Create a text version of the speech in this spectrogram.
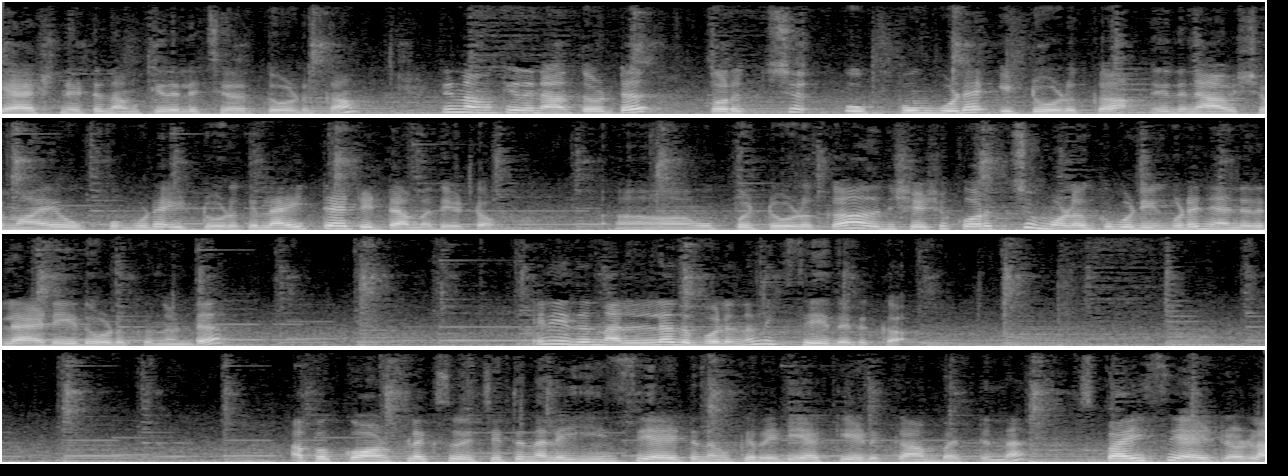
കാഷ്നട്ട് നമുക്കിതിൽ ചേർത്ത് കൊടുക്കാം. ഇനി നമുക്കിതിനകത്തോട്ട് കുറച്ച് ഉപ്പും കൂടെ ഇട്ട് കൊടുക്കുക. ഇതിനാവശ്യമായ ഉപ്പും കൂടെ ഇട്ട് കൊടുക്കുക. ലൈറ്റായിട്ട് ഇട്ടാൽ മതി കേട്ടോ. ഉപ്പിട്ട് കൊടുക്കുക. അതിനുശേഷം കുറച്ച് മുളക് പൊടിയും കൂടെ ഞാനിതിൽ ആഡ് ചെയ്ത് കൊടുക്കുന്നുണ്ട്. ഇനി ഇത് നല്ലതുപോലെ ഒന്ന് മിക്സ് ചെയ്തെടുക്കുക. അപ്പോൾ കോൺഫ്ലെക്സ് വെച്ചിട്ട് നല്ല ഈസി ആയിട്ട് നമുക്ക് റെഡിയാക്കി എടുക്കാൻ പറ്റുന്ന സ്പൈസി ആയിട്ടുള്ള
